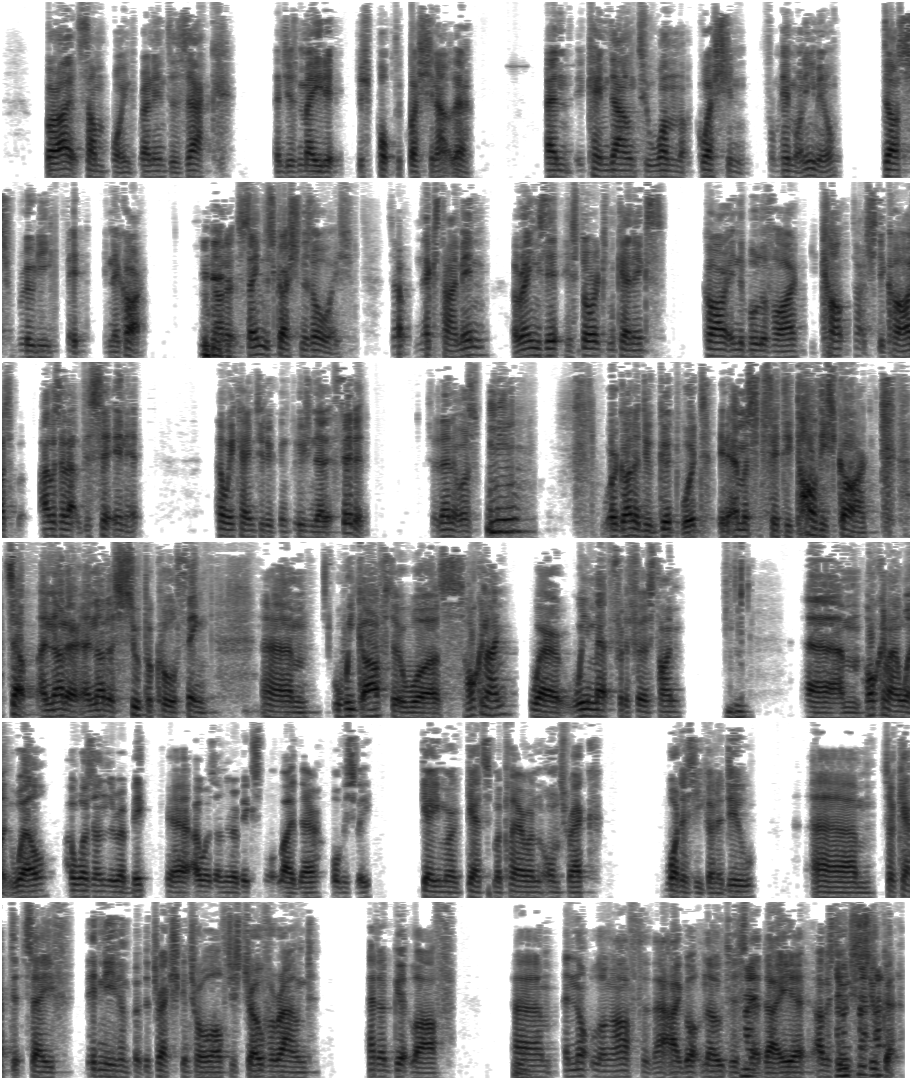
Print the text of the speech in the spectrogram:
where I at some point ran into Zak and just made it, just popped the question out there. And it came down to one question from him on email. Does Rudy fit in the car? now the same discussion as always. So next time in, arranged it, historic mechanics, car in the boulevard. You can't touch the cars, but I was allowed to sit in it. And we came to the conclusion that it fitted. So then it was, mm, we're going to do Goodwood in Emerson Fittipaldi's car. so another, another super cool thing. Um, week after was Hockenheim, where we met for the first time. Mm-hmm. Um, Hockenheim went well. I was under a big, uh, I was under a big spotlight there, obviously gamer gets McLaren on track. What is he going to do? Um, so kept it safe. Didn't even put the traction control off. Just drove around. Had a good laugh. Um, and not long after that, I got noticed I, that I uh, I was doing Suzuka.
